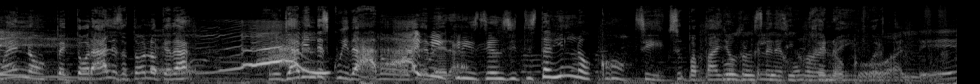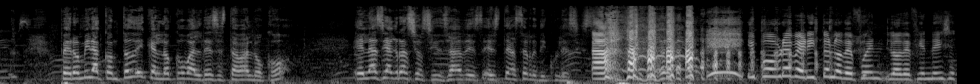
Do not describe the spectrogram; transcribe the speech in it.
bueno, pectorales a todo lo que da. Pero ya bien descuidado. Ay, de mi. Cristiancito, está bien loco. Sí, su papá yo Pues creo que le dejó un hijo de gen ahí loco, fuerte. Valdés. Pero mira, con todo y que el loco Valdés estaba loco, él hacía graciosidades, este hace ridiculeces. Ah. y pobre Berito lo, defiende y dice,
